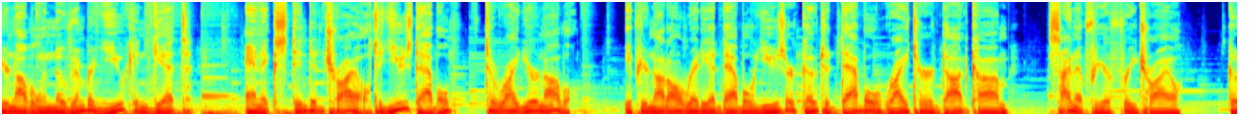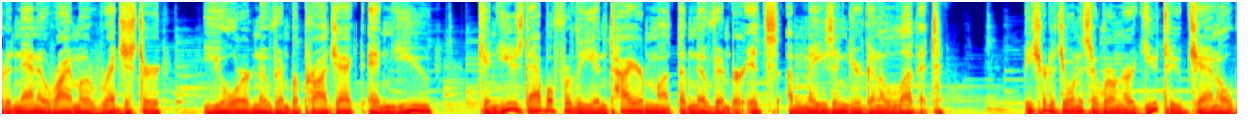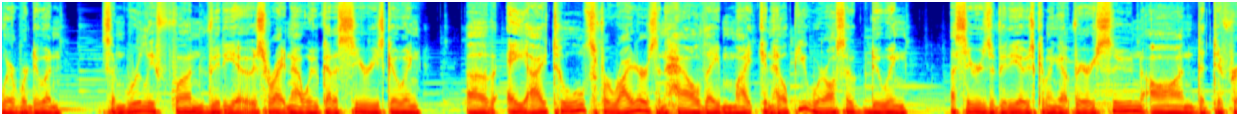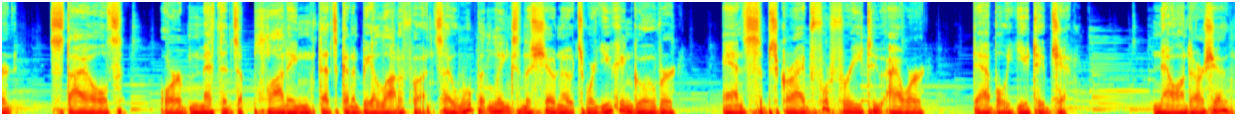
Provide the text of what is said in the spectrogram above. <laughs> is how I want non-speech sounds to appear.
your novel in November, you can get an extended trial to use Dabble to write your novel. If you're not already a Dabble user, go to dabblewriter.com, sign up for your free trial, go to NaNoWriMo, register your November project, and you can use Dabble for the entire month of November. It's amazing. You're going to love it. Be sure to join us over on our YouTube channel where we're doing some really fun videos right now. We've got a series going of AI tools for writers and how they might can help you. We're also doing a series of videos coming up very soon on the different styles or methods of plotting. That's going to be a lot of fun. So we'll put links in the show notes where you can go over and subscribe for free to our Dabble YouTube channel. Now on to our show.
